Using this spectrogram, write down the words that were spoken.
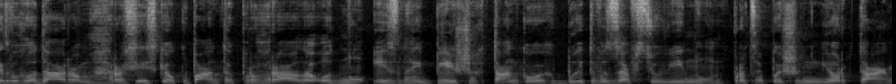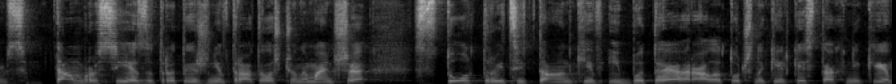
Під Вугледаром російські окупанти програли одну із найбільших танкових битв за всю війну. Про це пише Нью-Йорк Таймс. Там Росія за три тижні втратила щонайменше 130 танків і БТР, але точна кількість техніки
